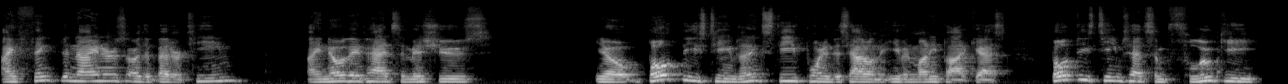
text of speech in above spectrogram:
I think the Niners are the better team. I know they've had some issues. You know, both these teams, I think Steve pointed this out on the Even Money podcast. Both these teams had some fluky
